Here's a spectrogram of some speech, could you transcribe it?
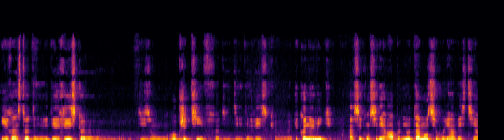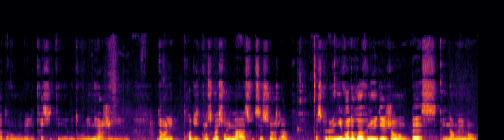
il reste des, risques, euh, disons, objectifs, des, risques euh, économiques assez considérables, notamment si vous voulez investir dans l'électricité ou dans l'énergie ou dans les produits de consommation de masse ou de ces choses-là, parce que le niveau de revenu des gens baisse énormément,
